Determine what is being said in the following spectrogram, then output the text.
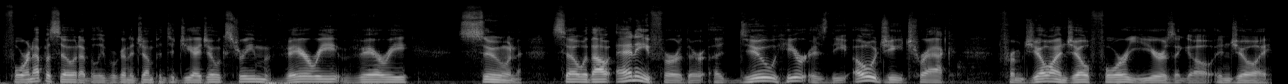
for an episode. I believe we're going to jump into G.I. Joe Extreme very, very soon. So without any further ado, here is the OG track from Joe on Joe four years ago. Enjoy.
